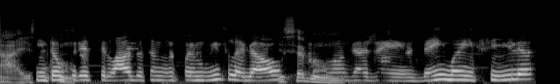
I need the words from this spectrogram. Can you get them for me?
Ah, é então, é por esse lado também foi muito legal. Isso é bom. Uma viagem bem mãe e filha.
